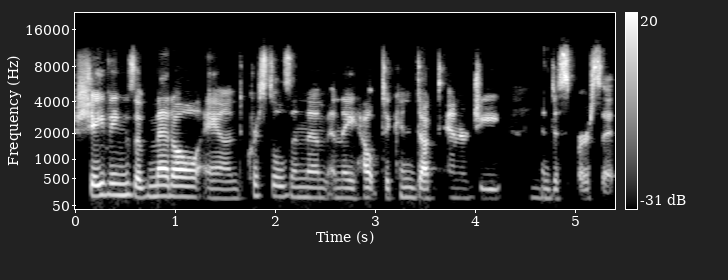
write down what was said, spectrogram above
shavings of metal and crystals in them, and they help to conduct energy and mm. disperse it.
